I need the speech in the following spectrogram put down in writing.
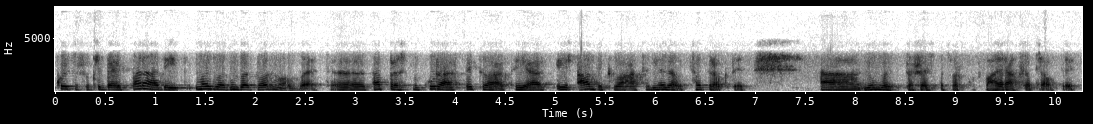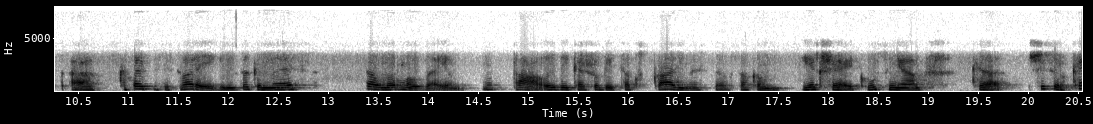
ko es šo gribēju parādīt, mazliet, mazliet normalizēt, uh, saprast, nu, kurās situācijās ir adekvāti nedaudz satraukties. Uh, nu, vai dažreiz pat varbūt vairāk satraukties. Uh, kāpēc tas ir svarīgi? Nu, tad, kad mēs sev normalizējam, nu, tā līdzīgi kā šobrīd saku skaļi, mēs sev sakam iekšēji klusiņām, ka šis ir ok.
